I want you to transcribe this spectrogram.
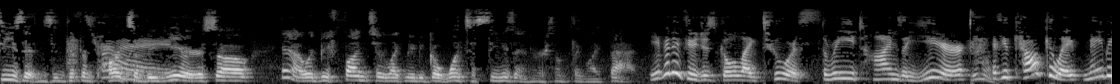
seasons, in different That's parts of the year. So yeah, it would be fun to like maybe go once a season or something like that. Even if you just go like two or three times a year, Yeah. if you calculate, maybe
